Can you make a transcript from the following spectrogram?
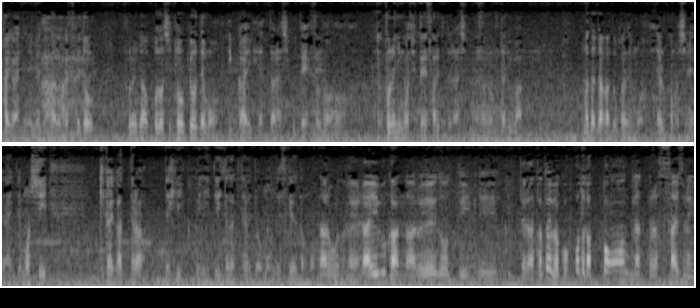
海外のイベントがあるんですけど、それが今年東京でも1回やったらしくて、そのそれにも出展されてたらしくて、その2人は。まだだがどかでもやるかもしれないんで、もし機会があったら、ぜひ見に行っていただきたいと思うんですけれども。なるほどね。ライブ感のある映像っていう意味で言ったら、例えばこう音がポーンってなったら、最初に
